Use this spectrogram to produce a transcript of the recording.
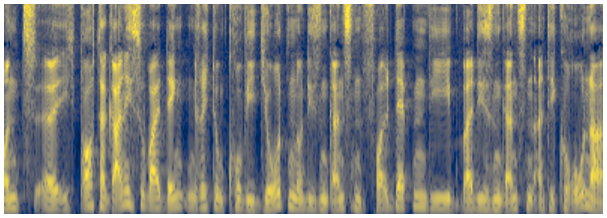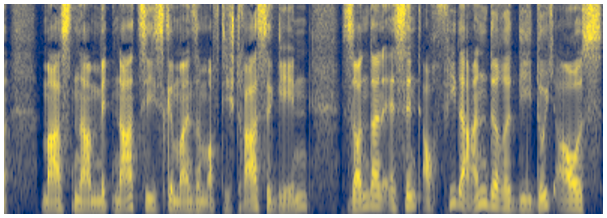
Und äh, ich brauche da gar nicht so weit denken Richtung Covidioten und diesen ganzen Volldeppen, die bei diesen ganzen Anti-Corona-Maßnahmen mit Nazis gemeinsam auf die Straße gehen, sondern es sind auch viele andere, die durchaus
